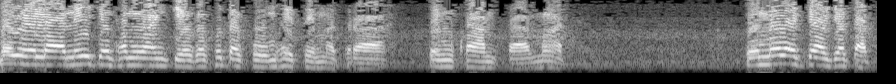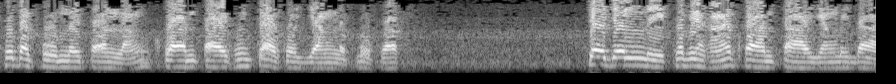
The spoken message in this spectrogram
ในเวลานี้จึงทำงานเกี่ยวกับพุทธภูมิให้เต็มอัตรา เต็มความสามารถเป็นแม้ว่าเจ้าจะตัดพุทธภูมิในตอนหลัง ความตายของเจ้าก็ยังหลับโลกรัก เจ้าจะหลีกเข้าไปหาความตายยังไม่ได้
